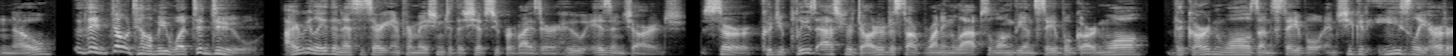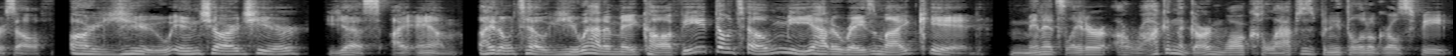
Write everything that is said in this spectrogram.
No. Then don't tell me what to do. I relay the necessary information to the shift supervisor, who is in charge. Sir, could you please ask your daughter to stop running laps along the unstable garden wall? The garden wall is unstable and she could easily hurt herself. Are you in charge here? Yes, I am. I don't tell you how to make coffee. Don't tell me how to raise my kid. Minutes later, a rock in the garden wall collapses beneath the little girl's feet.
